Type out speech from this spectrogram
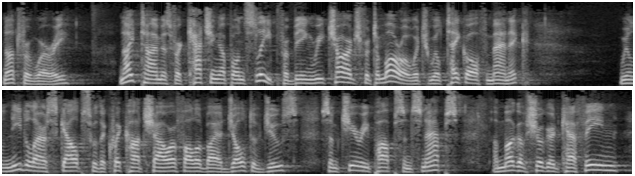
not for worry. Nighttime is for catching up on sleep, for being recharged for tomorrow, which will take off manic We'll needle our scalps with a quick hot shower followed by a jolt of juice, some cheery pops and snaps, a mug of sugared caffeine,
